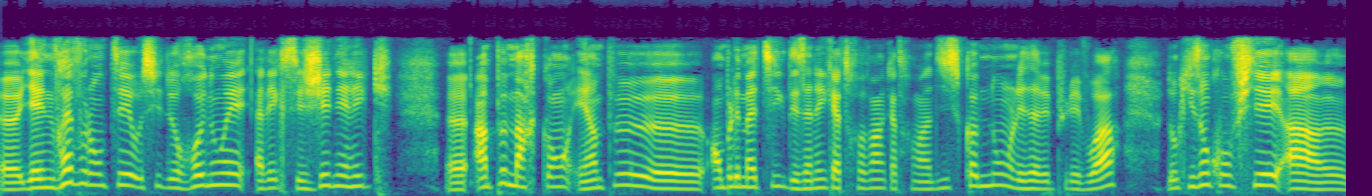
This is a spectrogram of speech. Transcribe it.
Il y a une vraie volonté aussi de renouer avec ces génériques un peu marquants et un peu emblématiques des années 80-90, comme nous on les avait pu les voir. Donc ils ont confié à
